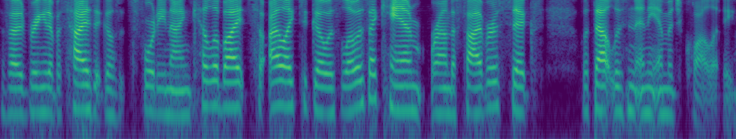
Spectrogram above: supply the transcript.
If I would bring it up as high as it goes, it's 49 kilobytes. So I like to go as low as I can, around a 5 or a 6, without losing any image quality.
